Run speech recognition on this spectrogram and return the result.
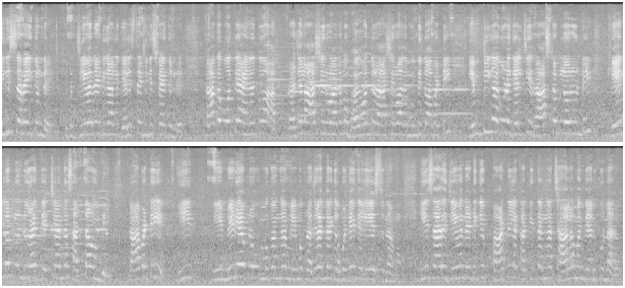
మినిస్టర్ అవుతుండే ఇప్పుడు జీవన్రెడ్డి గారు గెలిస్తే మినిస్టర్ అవుతుండే కాకపోతే ఆయనకు ప్రజల ఆశీర్వాదము భగవంతుడి ఆశీర్వాదం ఉంది కాబట్టి ఎంపీగా కూడా గెలిచి రాష్ట్రంలో నుండి కేంద్రం నుండి కూడా తెచ్చేంత సత్తా ఉంది. కాబట్టి ఈ ఈ మీడియా ప్ర- ముఖంగా మేము ప్రజలందరికీ ఒకటే తెలియజేస్తున్నాము. ఈసారి జీవన్ రెడ్డికి పార్టీలకు అతీతంగా చాలామంది అనుకున్నారు.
